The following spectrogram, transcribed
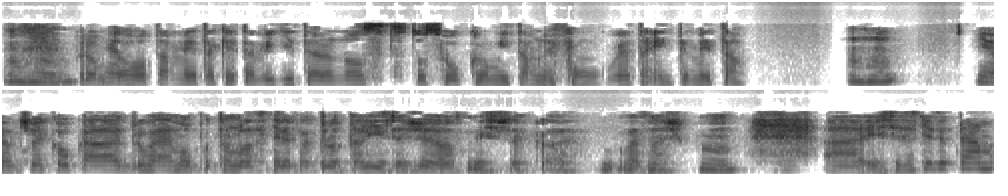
Mm-hmm, Krom je. toho tam je také ta viditelnost, to soukromí tam nefunguje, ta intimita. Mm-hmm. Jo, člověk kouká druhému potom vlastně de facto do talíře, že jo, když takhle vezmeš. Hm. A ještě se tě zeptám,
